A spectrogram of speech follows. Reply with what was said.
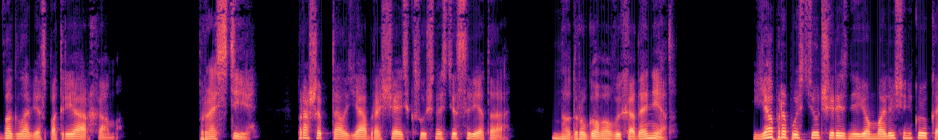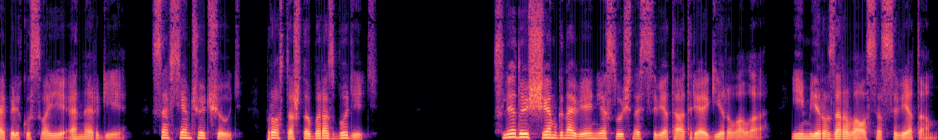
во главе с патриархом. «Прости», – прошептал я, обращаясь к сущности света. «Но другого выхода нет». Я пропустил через нее малюсенькую капельку своей энергии. Совсем чуть-чуть, просто чтобы разбудить. В следующее мгновение сущность света отреагировала, и мир взорвался светом.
